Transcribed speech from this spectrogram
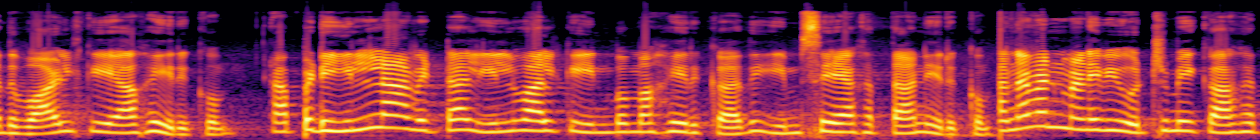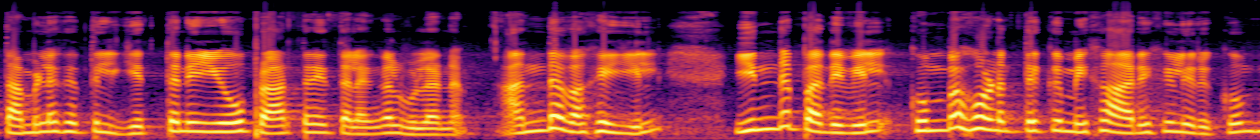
அது வாழ்க்கையாக இருக்கும். அப்படி இல்லாவிட்டால் இல்வாழ்க்கை இன்பமாக இருக்காது இம்சையாகத்தான் இருக்கும். கணவன் மனைவி ஒற்றுமைக்காக தமிழகத்தில் எத்தனையோ பிரார்த்தனை தலங்கள் உள்ளன. அந்த வகையில் இந்த பதிவில் கும்பகோணத்துக்கு மிக அருகில் இருக்கும்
